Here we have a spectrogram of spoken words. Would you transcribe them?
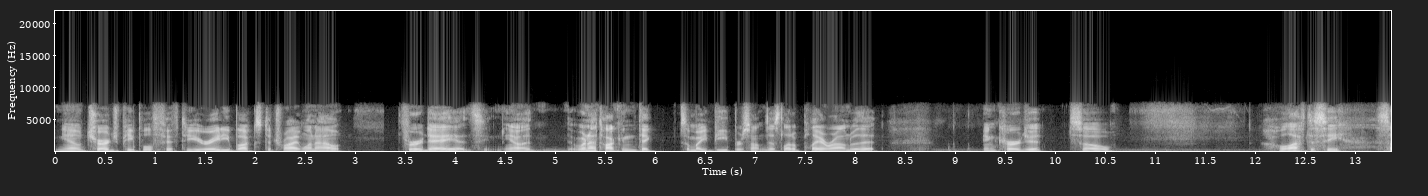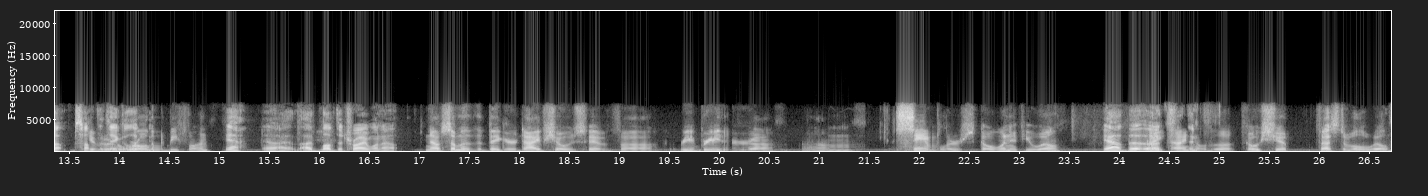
you know charge people 50 or 80 bucks to try one out for a day? It's you know we're not talking take somebody deep or something. Just let them play around with it, encourage it. So we'll have to see. Some, something Give to it take a a look. It would be fun. Yeah, yeah, I- I'd love to try one out. Now, some of the bigger dive shows have uh, rebreather uh, um, samplers going, if you will. Yeah, the uh? I and- know the Ghost Ship Festival will.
